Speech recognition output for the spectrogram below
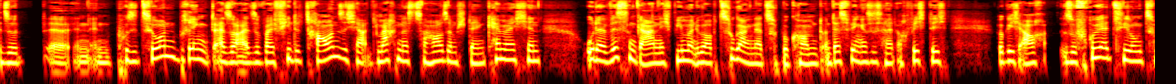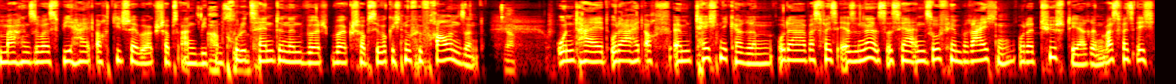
also, äh, in, in Positionen bringt. Also, also, weil viele trauen sich ja, die machen das zu Hause im stillen Kämmerchen oder wissen gar nicht, wie man überhaupt Zugang dazu bekommt. Und deswegen ist es halt auch wichtig, wirklich auch so Früherziehung zu machen, sowas wie halt auch DJ-Workshops anbieten, Absolut. Produzentinnen-Workshops, die wirklich nur für Frauen sind. Ja. Und halt, oder halt auch ähm, Technikerinnen oder was weiß ich, also ne, es ist ja in so vielen Bereichen oder Türsteherin, was weiß ich.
